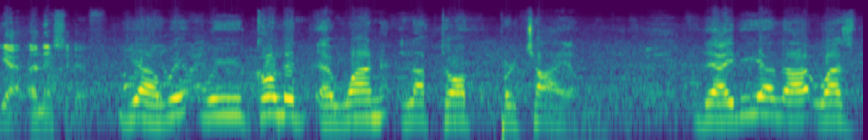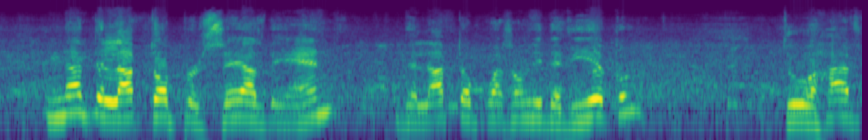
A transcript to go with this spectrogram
yeah, initiative. Yeah, we, we call it uh, one laptop per child. The idea that was not the laptop per se as the end, the laptop was only the vehicle to have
